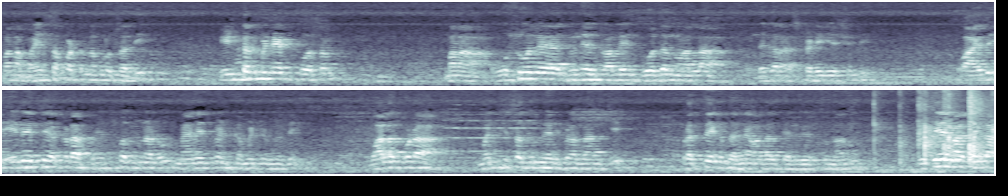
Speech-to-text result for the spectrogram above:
మన బహింసపట్టణంలో చదివి ఇంటర్మీడియట్ కోసం మన ఉసూలే జూనియర్ కాలేజ్ గోదన్ వాళ్ళ దగ్గర స్టడీ చేసింది. ఏదైతే అక్కడ ప్రిన్సిపల్ ఉన్నాడు మేనేజ్మెంట్ కమిటీ ఉన్నది వాళ్ళకు కూడా మంచి చదువు నేర్పిన దానికి ప్రత్యేక ధన్యవాదాలు తెలియజేస్తున్నాను. ఇదే మాదిరిగా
